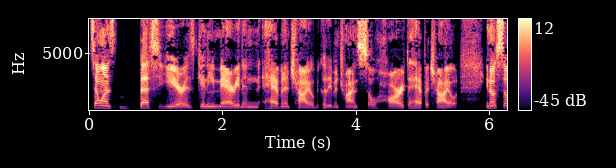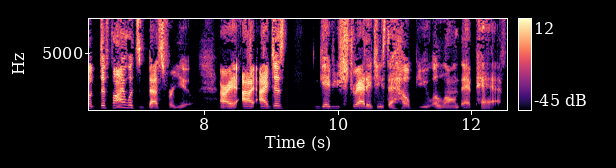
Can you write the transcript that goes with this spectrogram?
Someone's best year is getting married and having a child because they've been trying so hard to have a child. You know, so define what's best for you. All right. I, I just gave you strategies to help you along that path.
